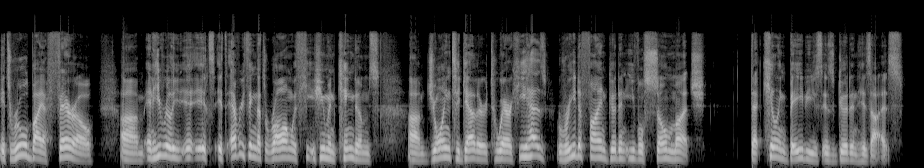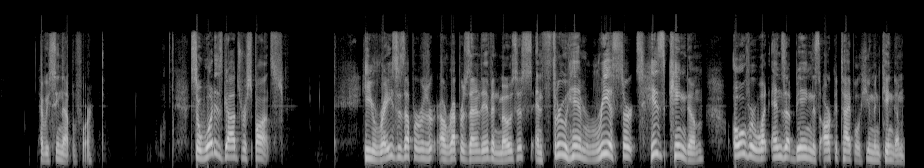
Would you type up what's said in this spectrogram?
It's ruled by a pharaoh, um, and he really it's it's everything that's wrong with human kingdoms um, joined together to where he has redefined good and evil so much that killing babies is good in his eyes. Have we seen that before? So, what is God's response? He raises up a, a representative in Moses and through him reasserts his kingdom over what ends up being this archetypal human kingdom.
